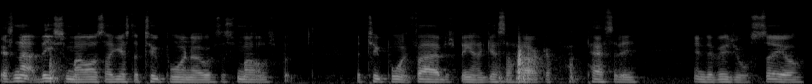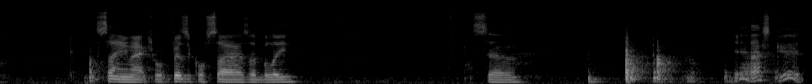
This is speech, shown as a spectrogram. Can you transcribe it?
it's not the smallest, I guess the 2.0 is the smallest, but the 2.5 just being, I guess, a higher capacity individual cell. Same actual physical size, I believe. So, yeah, that's good.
